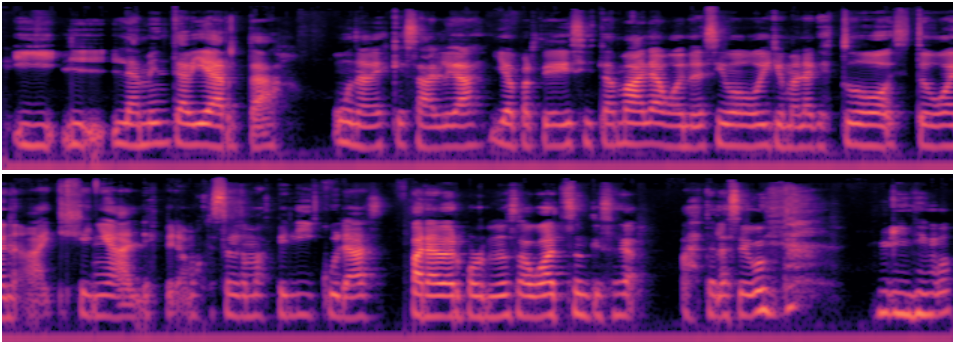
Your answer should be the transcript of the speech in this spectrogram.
y la mente abierta una vez que salga y a partir de ahí si está mala, bueno, decimos, uy, qué mala que estuvo, estuvo buena, ay, qué genial, esperamos que salgan más películas para ver por lo menos a Watson que salga hasta la segunda mínimo.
